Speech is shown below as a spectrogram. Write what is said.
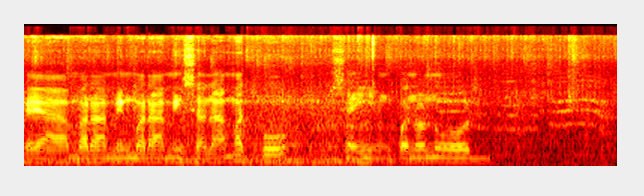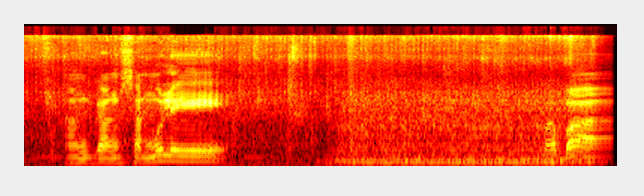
Kaya maraming maraming salamat po sa inyong panonood. Hanggang sa muli. Bye-bye.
